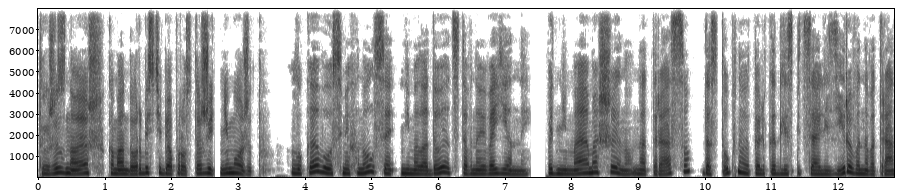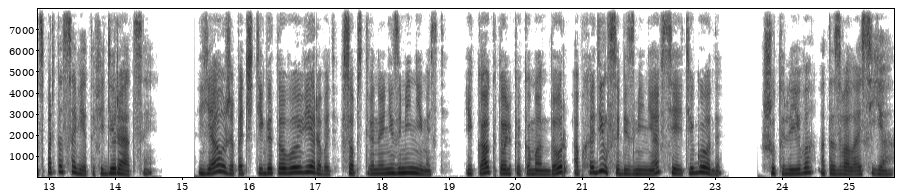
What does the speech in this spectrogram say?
«Ты же знаешь, командор без тебя просто жить не может». Лукаво усмехнулся немолодой отставной военный, поднимая машину на трассу, доступную только для специализированного транспорта Совета Федерации. Я уже почти готова уверовать в собственную незаменимость. И как только командор обходился без меня все эти годы. Шутливо отозвалась я,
